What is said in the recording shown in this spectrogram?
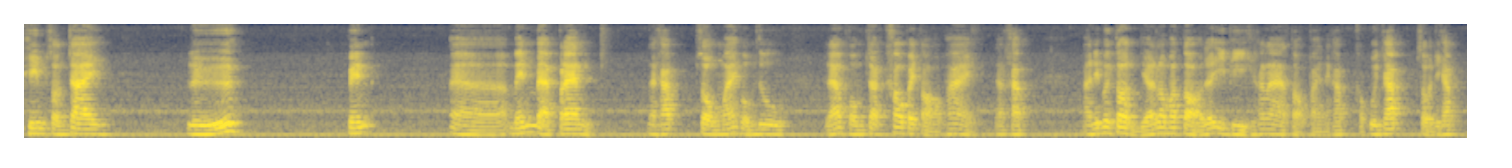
พิมพ์สนใจ หรือเป็นเอ่อเม้นแบบแปลนนะครับ ส่งมาให้ผมดู แล้วผมจะเข้าไปตอบให้นะครับ อันนี้เบื้องต้น เดี๋ยวเรามาต่อด้วย EP ข้างหน้าต่อไปนะครับ ขอบคุณครับ สวัสดีครับ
